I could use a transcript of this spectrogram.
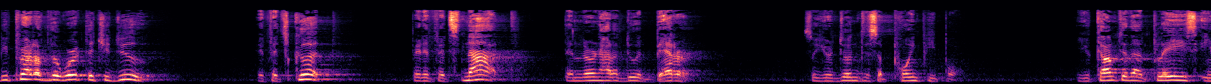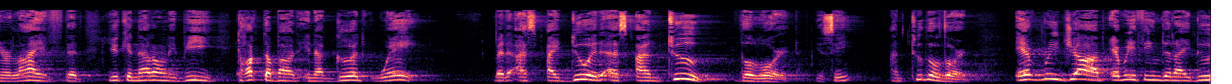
Be proud of the work that you do. If it's good, but if it's not, then learn how to do it better. So you don't disappoint people you come to that place in your life that you can not only be talked about in a good way, but as I do it as unto the Lord. You see? Unto the Lord. Every job, everything that I do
